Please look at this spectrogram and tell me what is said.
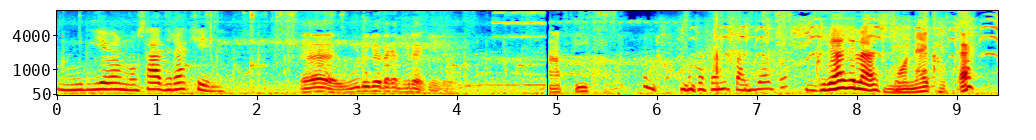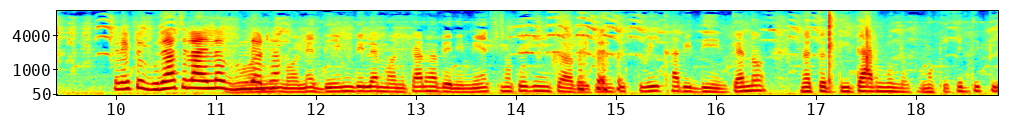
মুরগি আবার মশা ধরা খেলে। হ্যাঁ উড়ে তাকে ধরে খেয়ে ঘুরা চলে আসছে। মনে একটু ঘুরা চলে আইলো ঘুম দিয়ে মনে ডিম দিলে মনকার হবে নি? মেচ মুখে কিনতে হবে কিন্তু তুই খাবি ডিম। কেন? না তোর দিদার মুলো মুখে কি দিবি?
